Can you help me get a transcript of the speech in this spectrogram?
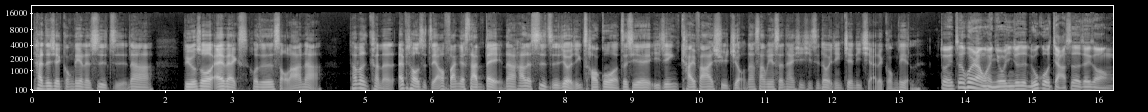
看这些公链的市值，那比如说 Avex 或者是 Solana，他们可能 Aptos 只要翻个三倍，那它的市值就已经超过这些已经开发许久，那上面生态系其实都已经建立起来的公链了。对，这会让我很忧心。就是如果假设这种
